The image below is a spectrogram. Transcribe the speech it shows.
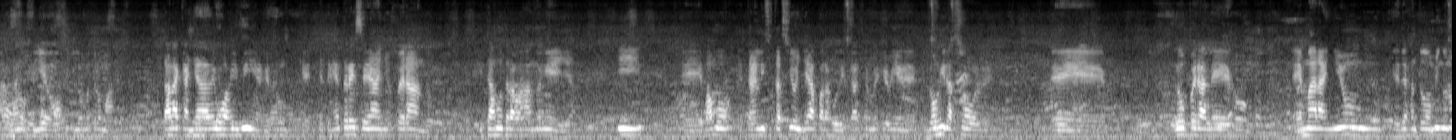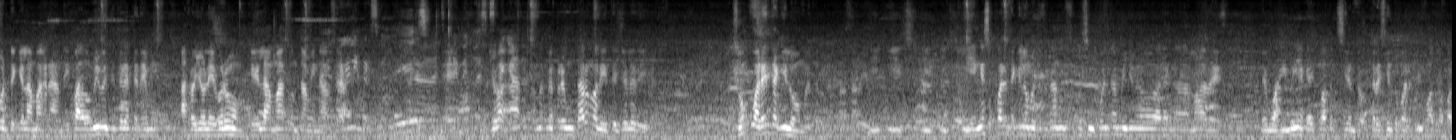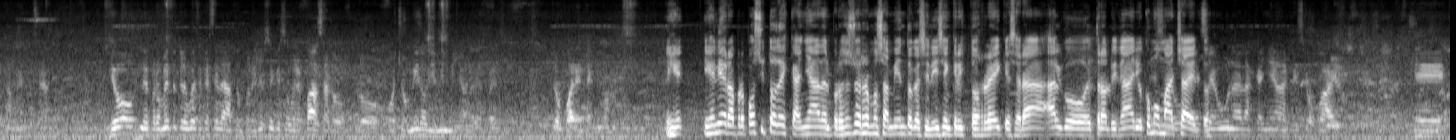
algunos 10 o 12 kilómetros más. Está la cañada de Guajimía, que, tenía 13 años esperando y estamos trabajando en ella. Y eh, vamos a estar en licitación ya para adjudicarse el mes que viene los girasoles, eh, los peralejos, en Marañón, que es de Santo Domingo Norte, que es la más grande. Y para 2023 tenemos Arroyo Lebrón, que es la más contaminada. Eh, yo, ah, me preguntaron ahorita y yo le dije, son 40 kilómetros. Y, en esos 40 kilómetros están 50 millones de dólares nada más de, de Guajimilla, que hay 400, 344 apartamentos. O sea, yo le prometo que le voy a sacar ese dato, pero yo sé que sobrepasa los, los 8 mil o 10 mil millones de pesos, los 40 kilómetros. Ingeniero, a propósito de Escañada, el proceso de remozamiento que se inicia en Cristo Rey, que será algo extraordinario, ¿cómo marcha esto? es una de las cañadas Cristo Rey, que,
